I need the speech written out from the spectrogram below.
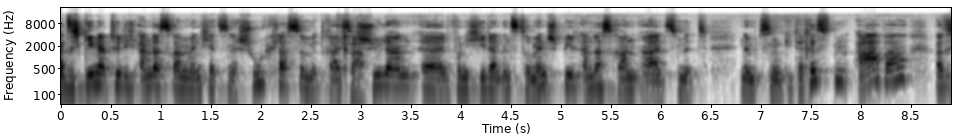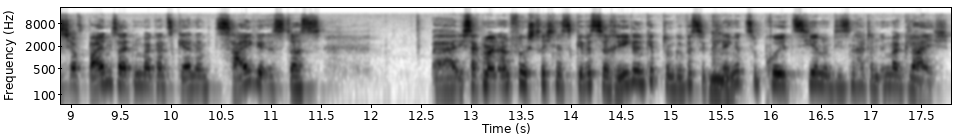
also ich gehe natürlich anders ran, wenn ich jetzt eine Schulklasse mit 30 Klar. Schülern, äh, wo nicht jeder ein Instrument spielt, anders ran als mit einem, einem Gitarristen. Aber was ich auf beiden Seiten immer ganz gerne zeige, ist, dass äh, ich sag mal in Anführungsstrichen, es gewisse Regeln gibt, um gewisse mhm. Klänge mhm. zu projizieren und die sind halt dann immer gleich.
